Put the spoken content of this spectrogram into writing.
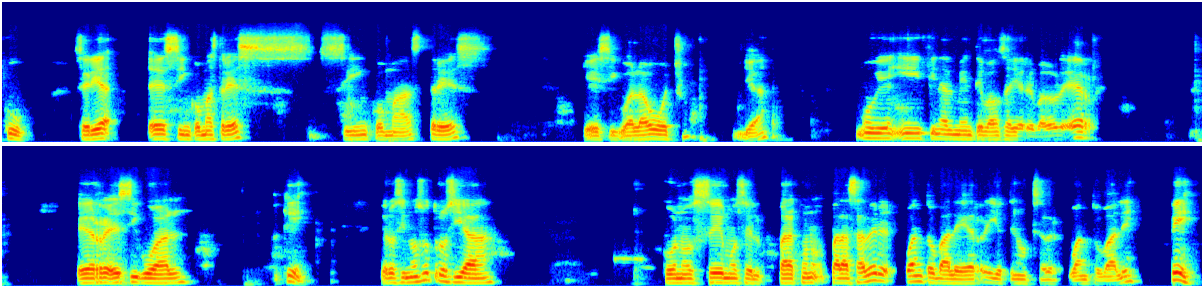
Q, sería 5 más 3, 5 más 3, que es igual a 8, ¿ya? Muy bien, y finalmente vamos a hallar el valor de R. R es igual a qué? Pero si nosotros ya conocemos el, para, para saber cuánto vale R, yo tengo que saber cuánto vale P.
